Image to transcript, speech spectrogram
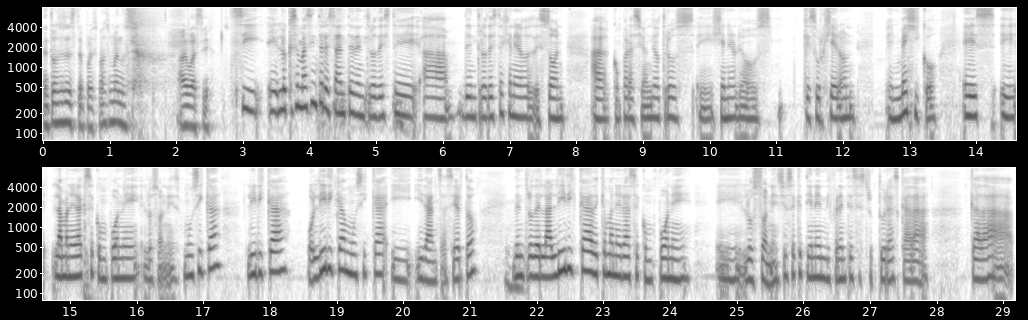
Entonces, este, pues más o menos algo así. Sí, eh, lo que se hace interesante dentro de este, ah, dentro de este género de son, a comparación de otros eh, géneros que surgieron en México, es eh, la manera que se compone los sones. Música, lírica o lírica, música y, y danza, ¿cierto? Dentro de la lírica, ¿de qué manera se compone eh, los sones? Yo sé que tienen diferentes estructuras cada, cada,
